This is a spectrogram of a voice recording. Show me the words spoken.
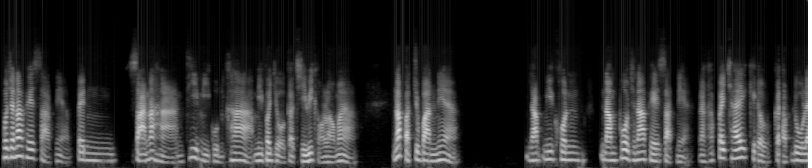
โภชนะเภสัชเนี่ยเป็นสารอาหารที่มีคุณค่ามีประโยชน์กับชีวิตของเรามาก ณ ปัจจุบันเนี่ยนะครับมีคนนำโภชนะเภสัชเนี่ยนะครับ ไปใช้เกี่ยวกับดูแล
